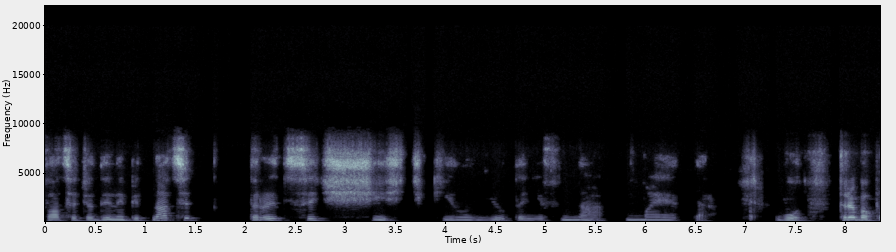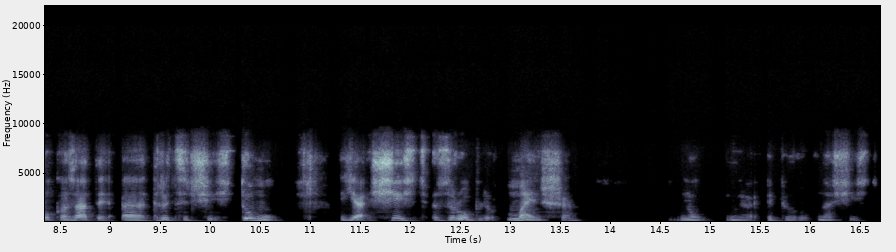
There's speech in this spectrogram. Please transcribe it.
21 і 15 36 кілоньютонів на метр. От, треба показати е, 36. Тому я 6 зроблю менше, ну, е, епюру на 6.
